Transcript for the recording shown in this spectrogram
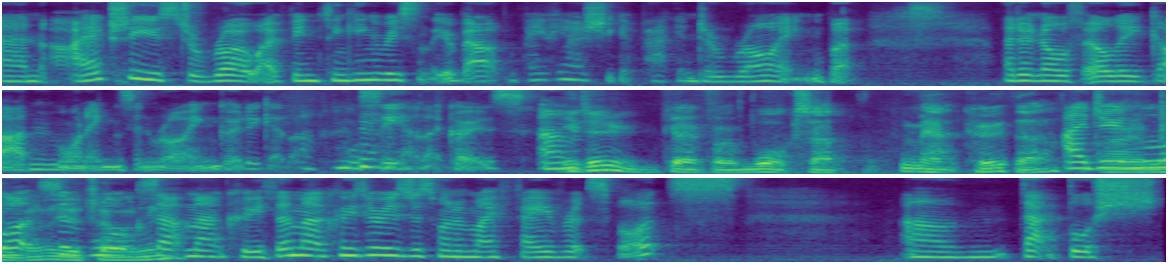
and I actually used to row. I've been thinking recently about maybe I should get back into rowing, but I don't know if early garden mornings and rowing go together. We'll see how that goes. Um, you do go for walks up Mount Coot-tha. I do I lots of walks up Mount Coot-tha. Mount Coot-tha is just one of my favourite spots. Um, that bush,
